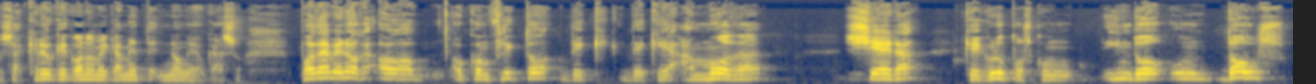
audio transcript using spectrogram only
O sea, creo que económicamente non é o caso. Pode haber o, o, o conflicto de, de que a moda xera que grupos con indo un dous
